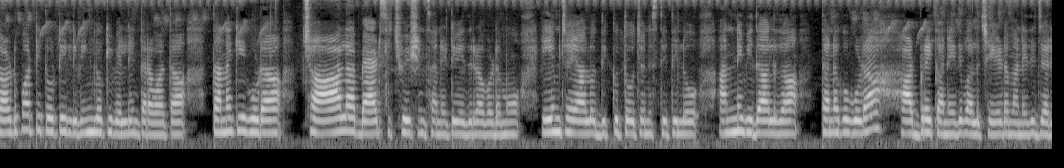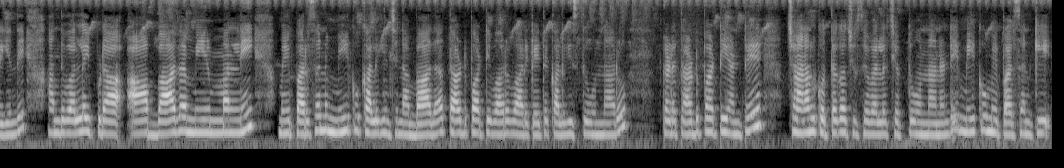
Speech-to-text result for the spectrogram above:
థర్డ్ పార్టీ తోటి లివింగ్లోకి వెళ్ళిన తర్వాత తనకి కూడా చాలా బ్యాడ్ సిచ్యువేషన్స్ అనేటివి ఎదురవ్వడము ఏం చేయాలో దిక్కుతోచని స్థితిలో అన్ని విధాలుగా తనకు కూడా హార్ట్ బ్రేక్ అనేది వాళ్ళు చేయడం అనేది జరిగింది. అందువల్ల ఇప్పుడు ఆ- బాధ మిమ్మల్ని మీ పర్సన్ మీకు కలిగించిన బాధ థర్డ్ పార్టీ వారు వారికైతే కలిగిస్తూ ఉన్నారు. ఇక్కడ థర్డ్ పార్టీ అంటే ఛానల్ కొత్తగా చూసే వాళ్ళకి చెప్తూ ఉన్నానండి. మీకు మీ పర్సన్కి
